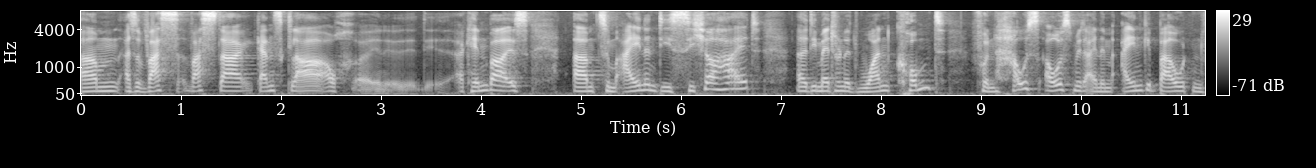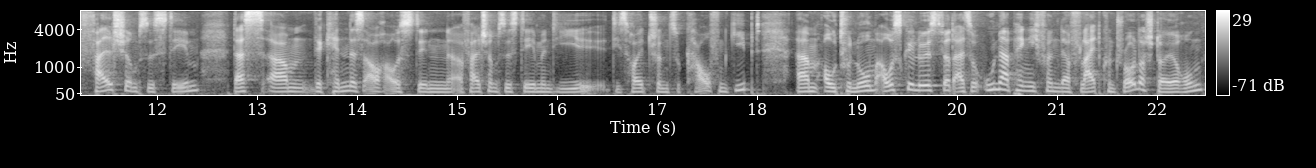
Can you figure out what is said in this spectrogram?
Ähm, also was, was da ganz klar auch äh, erkennbar ist, ähm, zum einen die Sicherheit. Äh, die Metronet One kommt von Haus aus mit einem eingebauten Fallschirmsystem, das, ähm, wir kennen das auch aus den äh, Fallschirmsystemen, die es heute schon zu kaufen gibt, ähm, autonom ausgelöst wird, also unabhängig von der Flight Controller Steuerung.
